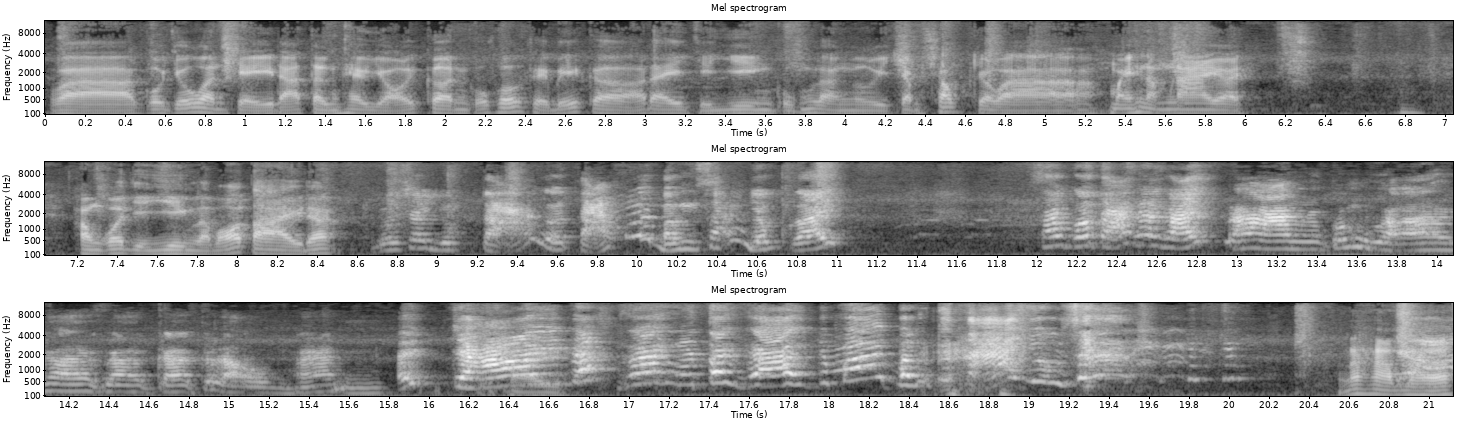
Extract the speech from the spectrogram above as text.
Và cô chú anh chị đã từng theo dõi kênh của Phước thì biết ờ, ở đây chị Duyên cũng là người chăm sóc cho bà mấy năm nay rồi. Không có chị Duyên là bó tay đó. Rồi sao dục tả rồi tả mới bận sáng dục rồi sao có tả vậy anh cũng gà gà gà gà cái đầu Ê, trời đất ơi người ta gờ cho mới bận cái tả vô sao nó hâm hả?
